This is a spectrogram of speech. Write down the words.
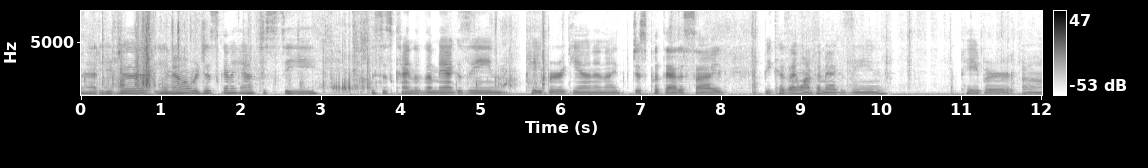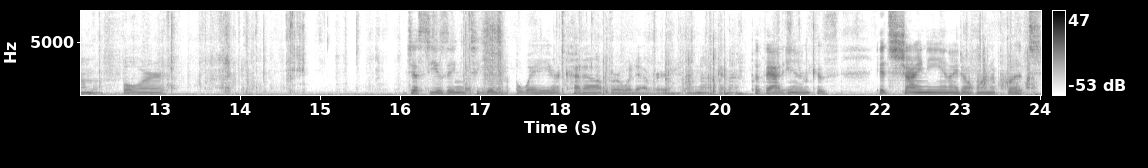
that you just, you know, we're just going to have to see. This is kind of the magazine paper again, and I just put that aside because I want the magazine paper um, for just using to give away or cut up or whatever. I'm not to put that in because it's shiny and I don't want to put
